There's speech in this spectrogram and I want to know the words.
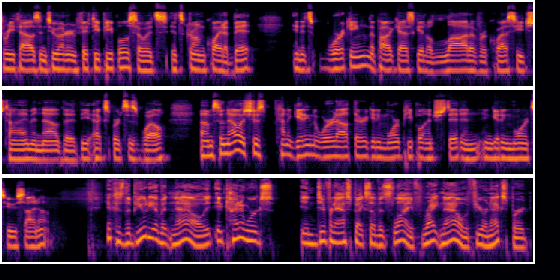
3,250 people, so it's it's grown quite a bit. And it's working. The podcasts get a lot of requests each time, and now the the experts as well. Um, so now it's just kind of getting the word out there, getting more people interested, and, and getting more to sign up. Yeah, because the beauty of it now, it, it kind of works in different aspects of its life. Right now, if you're an expert,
